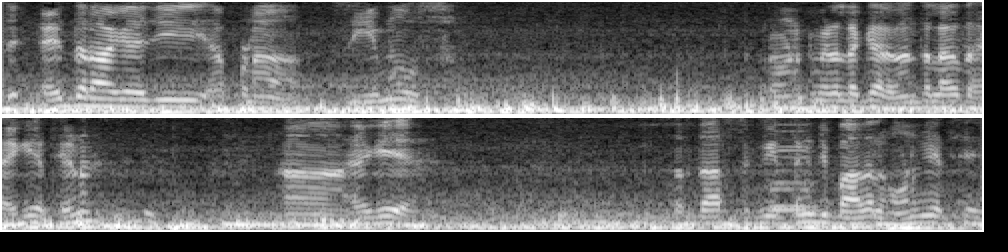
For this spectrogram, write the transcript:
ਤੇ ਇੱਧਰ ਆ ਗਿਆ ਜੀ ਆਪਣਾ ਸੀਮ ਹਾਊਸ। ਰੌਣਕ ਮੇਲਾ ਲੱਗਿਆ ਹੋਇਆ, ਮੈਨੂੰ ਤਾਂ ਲੱਗਦਾ ਹੈਗੇ ਇੱਥੇ ਨਾ ਹਾਂ, ਹੈਗੇ ਆ। ਸਰਦਾਰ ਸੁਖਵੀਰ ਸਿੰਘ ਜੀ ਬਾਦਲ ਹੋਣਗੇ ਇੱਥੇ।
